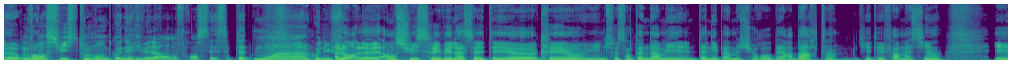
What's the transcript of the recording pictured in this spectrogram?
euh, on va en Suisse, tout le monde connaît Rivella. En France, c'est peut-être moins connu. Alors, en Suisse, Rivella, ça a été euh, créé euh, une soixantaine d'années par M. Robert Barthes, qui était pharmacien, et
